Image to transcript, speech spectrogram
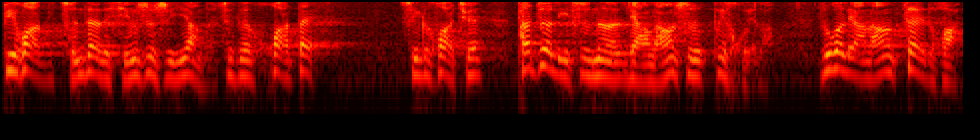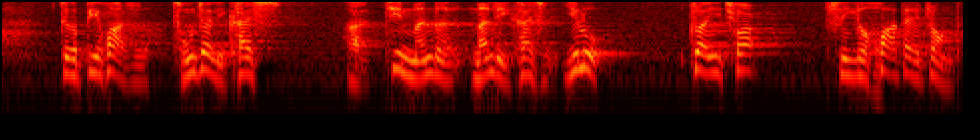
壁画存在的形式是一样的，这个画带是一个画圈。它这里是呢两廊是被毁了。如果两廊在的话，这个壁画是从这里开始，啊进门的门里开始一路转一圈是一个画带状的。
